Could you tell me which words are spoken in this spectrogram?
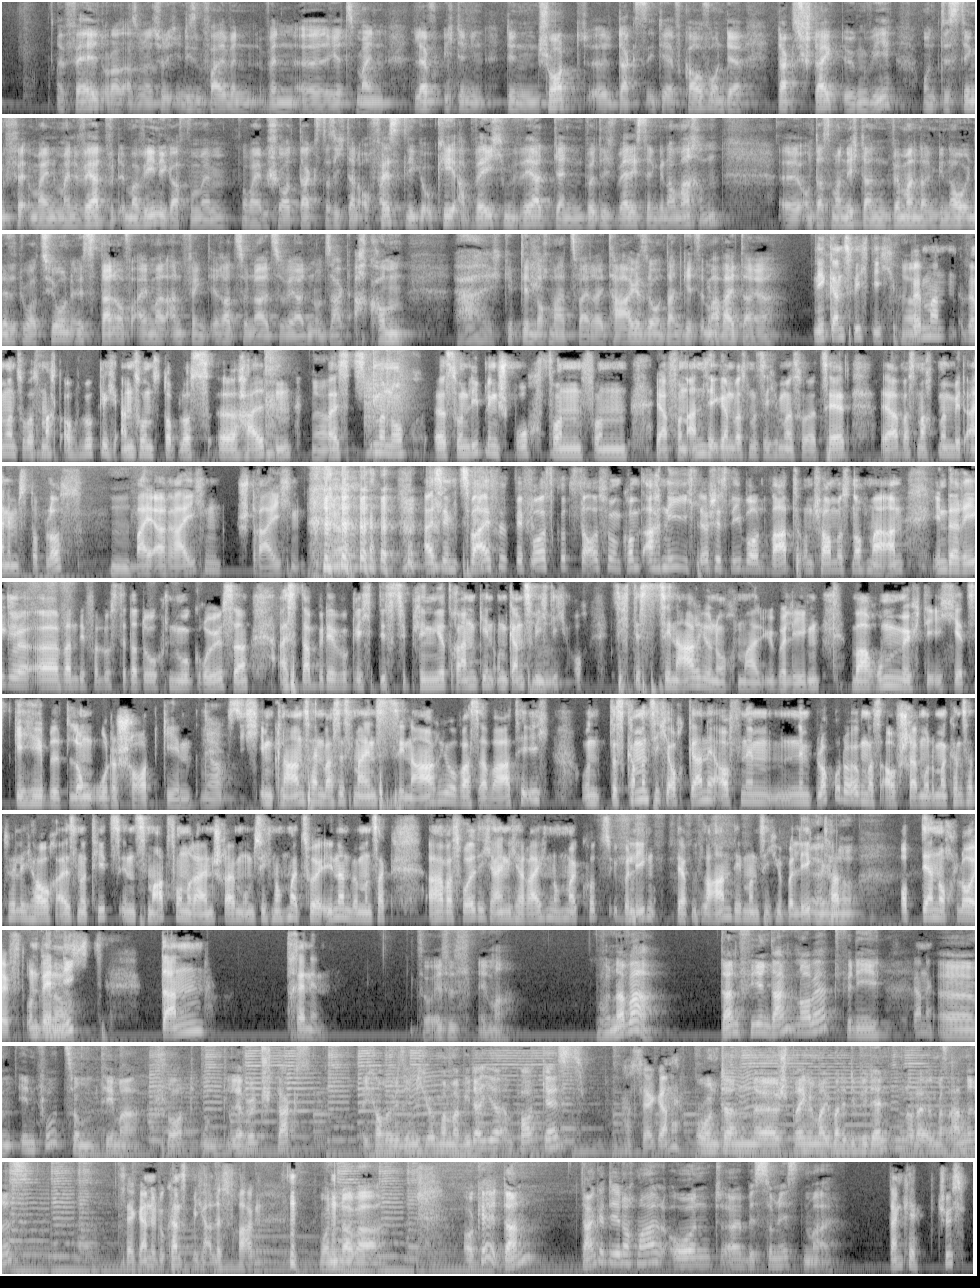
fällt, oder also natürlich in diesem Fall, wenn, wenn äh, jetzt mein Lever ich den, den Short äh, DAX ETF kaufe und der DAX steigt irgendwie und das Ding, mein, mein Wert wird immer weniger von meinem, von meinem Short DAX, dass ich dann auch festlege, okay, ab welchem Wert denn würde ich, werde ich es denn genau machen. Äh, und dass man nicht dann, wenn man dann genau in der Situation ist, dann auf einmal anfängt, irrational zu werden und sagt, ach komm, ja, ich gebe dem noch mal zwei, drei Tage so und dann geht es immer ja. weiter, ja. Nee, ganz wichtig, ja. wenn man wenn man sowas macht, auch wirklich an so einen Stop-Loss äh, halten, ja. weil es ist immer noch äh, so ein Lieblingsspruch von von ja von Anlegern, was man sich immer so erzählt. Ja, was macht man mit einem Stop-Loss? Hm. Bei Erreichen streichen. Ja. also im Zweifel, bevor es kurz zur Ausführung kommt, ach nee, ich lösche es lieber und warte und schauen wir es nochmal an. In der Regel äh, werden die Verluste dadurch nur größer. Also da bitte wirklich diszipliniert rangehen und ganz hm. wichtig auch, sich das Szenario nochmal überlegen. Warum möchte ich jetzt gehebelt Long oder Short gehen? Ja. Sich im Klaren sein, was ist mein Szenario, was erwarte ich? Und das kann man sich auch gerne auf einem, einem Blog oder irgendwas aufschreiben oder man kann es natürlich auch als Notiz ins Smartphone reinschreiben, um sich nochmal zu erinnern, wenn man sagt, ah, was wollte ich eigentlich erreichen, nochmal kurz überlegen, ob der Plan, den man sich überlegt ja, genau. hat, ob der noch läuft. Und wenn genau. nicht, dann trennen. So ist es immer. Wunderbar. Dann vielen Dank, Norbert, für die ähm, Info zum Thema Short und Leverage DAX. Ich hoffe, wir sehen dich irgendwann mal wieder hier im Podcast. Sehr gerne. Und dann äh, sprechen wir mal über die Dividenden oder irgendwas anderes. Sehr gerne, du kannst mich alles fragen. Wunderbar. Okay, dann danke dir nochmal und äh, bis zum nächsten Mal. Danke, tschüss.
